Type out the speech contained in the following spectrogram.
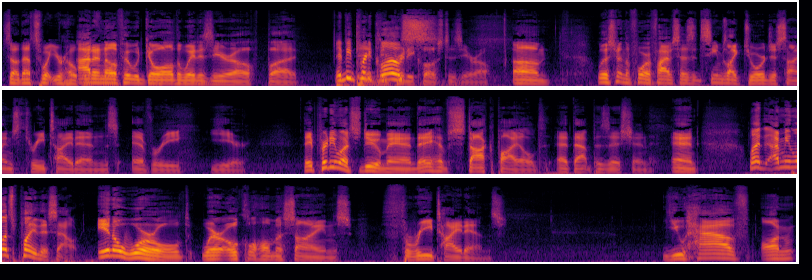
So that's what you're hoping. I don't for. know if it would go all the way to zero, but It'd be pretty it'd be close. pretty close to zero. Um, listener in the four or five says it seems like Georgia signs three tight ends every year. They pretty much do, man. They have stockpiled at that position, and let I mean, let's play this out. In a world where Oklahoma signs three tight ends, you have on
